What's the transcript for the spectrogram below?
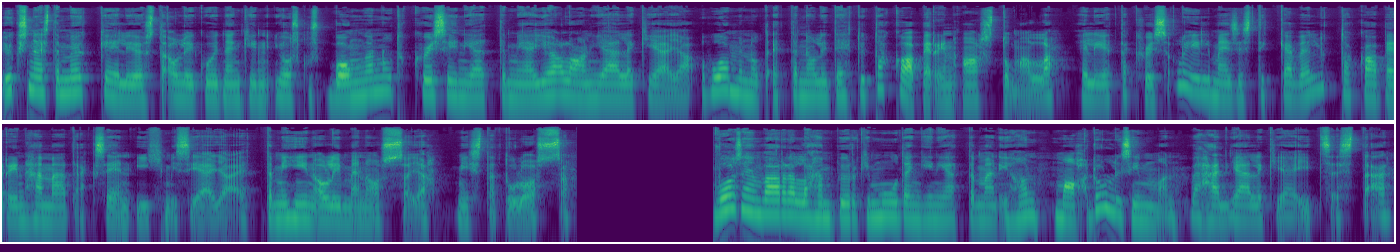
Yksi näistä mökkeilijöistä oli kuitenkin joskus bongannut Chrisin jättämiä jalanjälkiä ja huomannut, että ne oli tehty takaperin astumalla, eli että Chris oli ilmeisesti kävellyt takaperin hämätäkseen ihmisiä ja että mihin oli menossa ja mistä tulossa. Vuosien varrella hän pyrki muutenkin jättämään ihan mahdollisimman vähän jälkiä itsestään.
